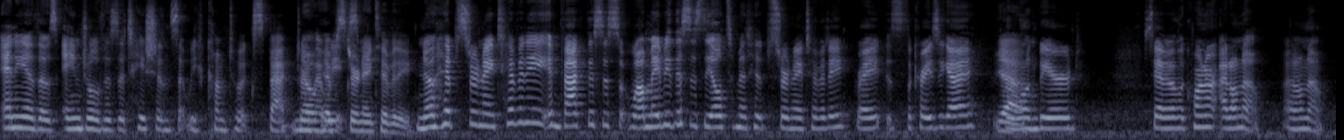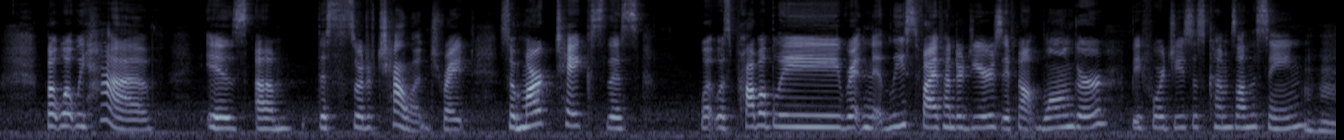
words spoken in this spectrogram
any of those angel visitations that we've come to expect. No hipster nativity. no hipster nativity. In fact, this is well, maybe this is the ultimate hipster nativity, right? It's the crazy guy, Yeah. the long beard, standing on the corner. I don't know. I don't know. But what we have is um, this sort of challenge, right? So Mark takes this, what was probably written at least 500 years, if not longer, before Jesus comes on the scene. Mm-hmm.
